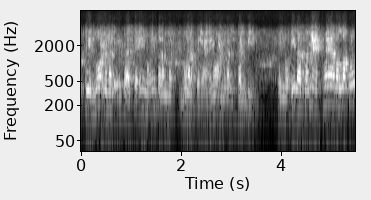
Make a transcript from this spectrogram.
بصير نوع من الإرسال كأنه أنت لما منبه يعني نوع من التنبيه. إنه إذا سمعت هذا اللفظ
